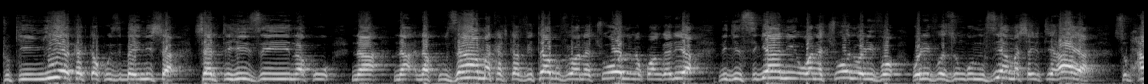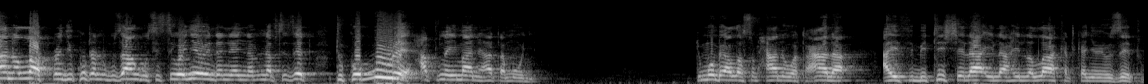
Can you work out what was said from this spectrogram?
tukiingia katika kuzibainisha sharti hizi na, ku, na, na, na kuzama katika vitabu vya wanachuoni na kuangalia ni jinsi gani wanachuoni walivyozungumzia masharti haya subhanallah tunajikuta ndugu zangu sisi wenyewe ndani ya nafsi zetu tuko bure hatuna imani hata moja. Tumwombe allah subhanahu wataala aithibitishe la ilaha illallah katika nyoyo zetu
